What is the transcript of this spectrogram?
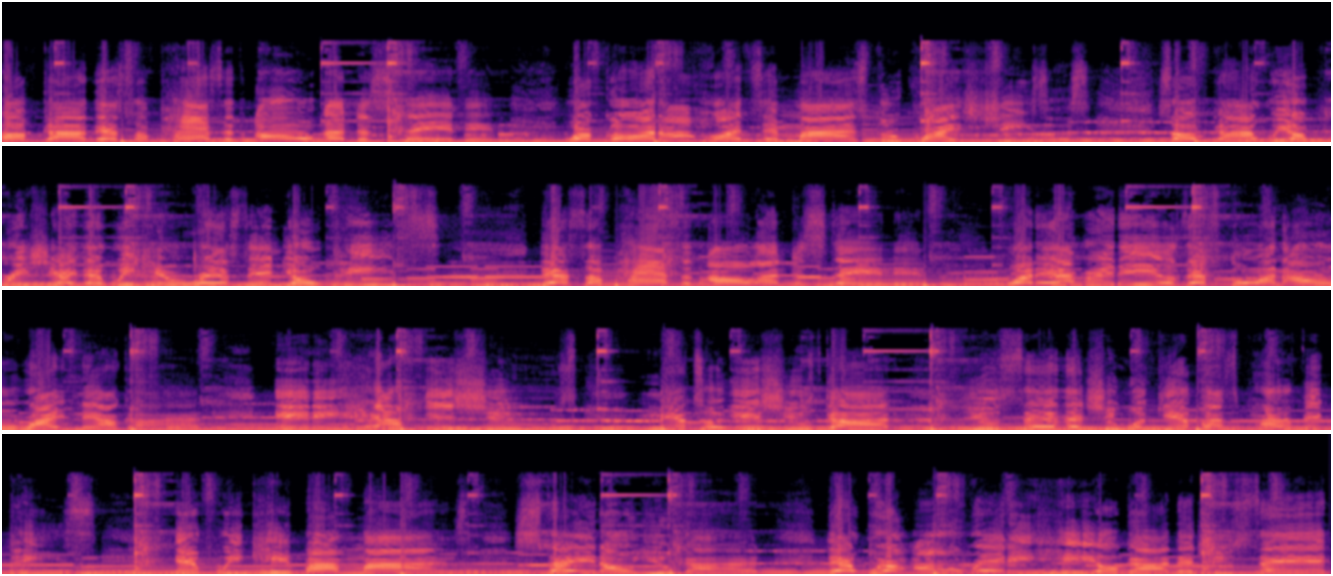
of God that surpasses all understanding will guard our hearts and minds through Christ Jesus. So, God, we appreciate that we can rest in your peace that surpasses all understanding. Whatever it is that's going on right now, God, any health issues, mental issues, God, you said that you would give us perfect peace if we keep our minds stayed on you, God. That we're already healed, God. That you said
